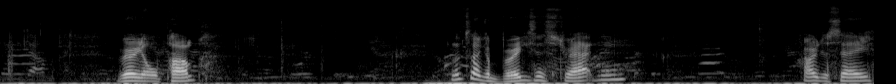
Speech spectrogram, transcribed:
There you go. Very old pump. Looks like a Briggs and Stratton. Hard to say,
